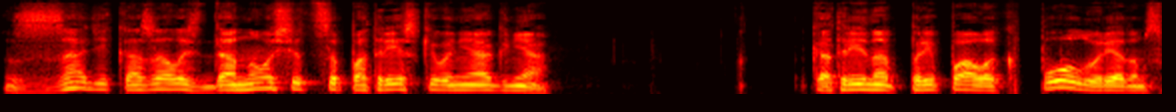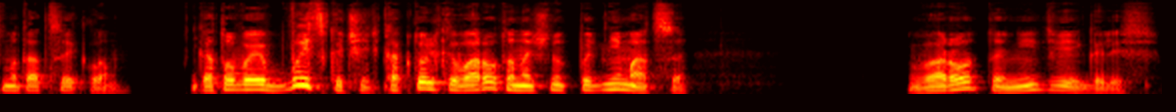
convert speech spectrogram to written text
Сзади, казалось, доносится потрескивание огня. Катрина припала к полу рядом с мотоциклом, готовая выскочить, как только ворота начнут подниматься. Ворота не двигались.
